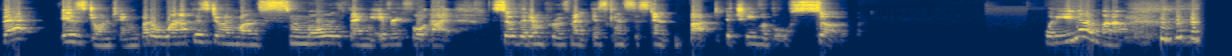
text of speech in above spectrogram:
that is daunting, but a one up is doing one small thing every fortnight so that improvement is consistent but achievable. So, what are you going to one up?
